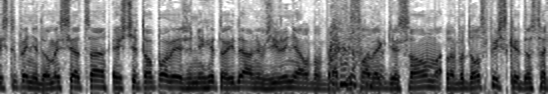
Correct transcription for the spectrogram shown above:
vystúpenie do mesiaca, ešte to povie, že nech je to ideálne v Žiline alebo v Bratislave, kde som, lebo do Spišskej dostať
